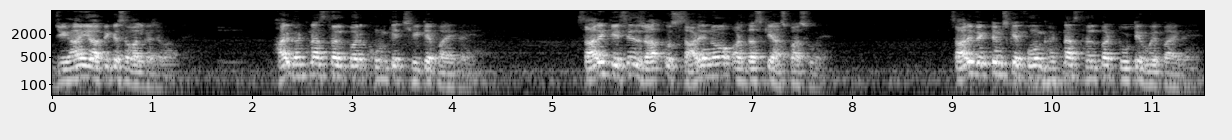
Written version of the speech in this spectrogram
जी हाँ ये आप ही के सवाल का जवाब है। हर घटनास्थल पर खून के छींटे पाए गए हैं। सारे केसेस रात को साढ़े नौ और दस के आसपास हुए सारे विक्टिम्स के फ़ोन घटनास्थल पर टूटे हुए पाए गए हैं।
